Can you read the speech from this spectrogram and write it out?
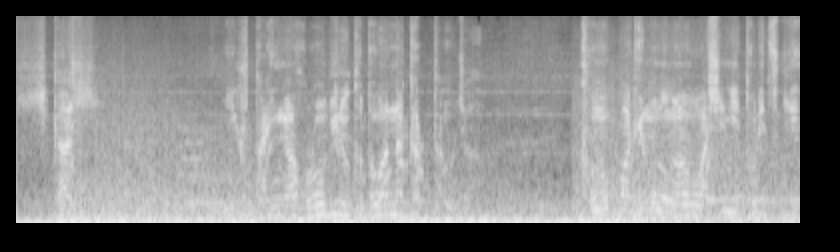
しかし肉体が滅びることはなかったのじゃ。この化け物がわしに取り付き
